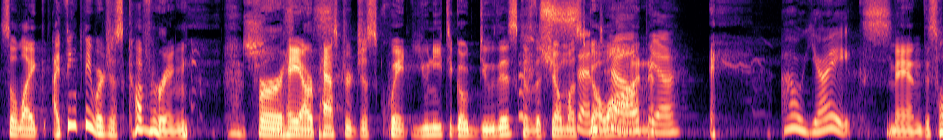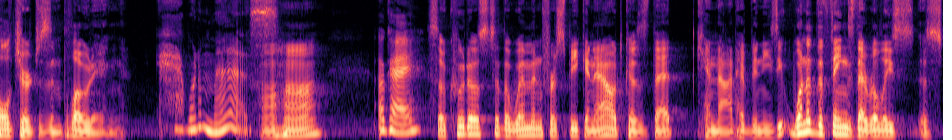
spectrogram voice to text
So, like, I think they were just covering for, hey, our pastor just quit. You need to go do this because the show must Send go help, on. Yeah. oh yikes! Man, this whole church is imploding. Yeah, what a mess. Uh huh. Okay. So kudos to the women for speaking out because that cannot have been easy. One of the things that really s- s-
